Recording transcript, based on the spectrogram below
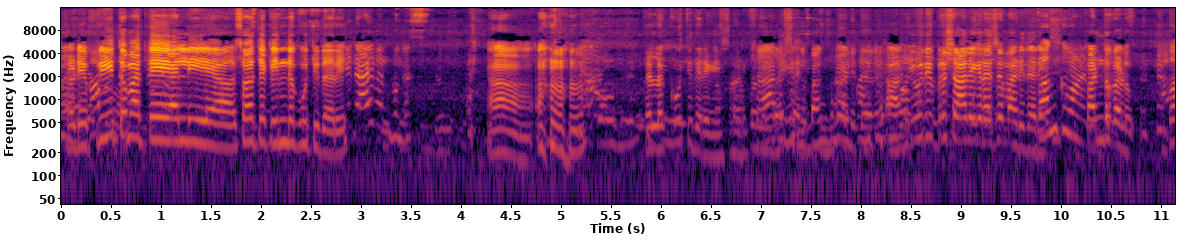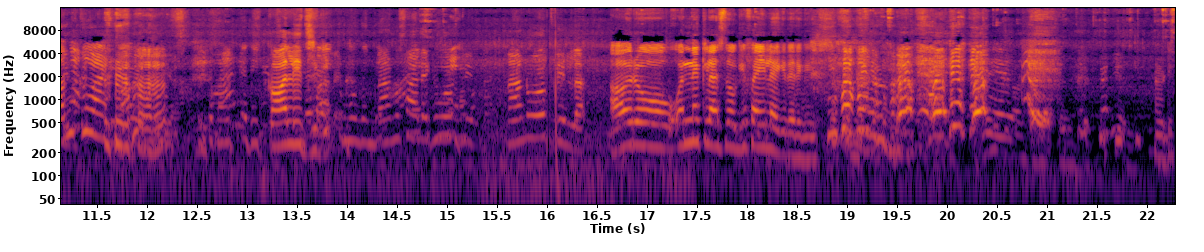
ನೋಡಿ ಪ್ರೀತು ಮತ್ತೆ ಅಲ್ಲಿ ಸೌತೆಕ ಹಿಂದೆ ಕೂತಿದ್ದಾರೆ. ಹಾ. ಎಲ್ಲ ಕೂತಿದ್ದಾರೆ ಗೈಸ್ ನೋಡಿ. ಇವರಿಬ್ರು ಶಾಲೆಗೆ ರಜೆ ಮಾಡಿದ್ದಾರೆ. ಕಂಡುಗಳು ಕಾಲೇಜಿಗೆ ಅವರು ಒಂದನೇ ಕ್ಲಾಸ್ ಹೋಗಿ ಫೈಲ್ ಆಗಿದ್ದಾರೆ ಗೈಸ್ ನೋಡಿ.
